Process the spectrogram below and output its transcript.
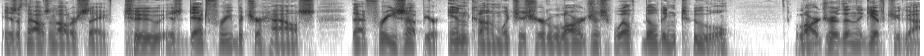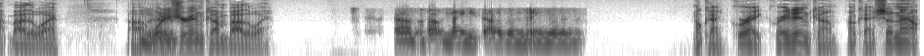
is a thousand dollars saved. Two is debt free, but your house that frees up your income, which is your largest wealth building tool, larger than the gift you got, by the way. Uh, mm-hmm. what is your income, by the way? Um, about ninety thousand annually. Okay, great, great income. Okay, so now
